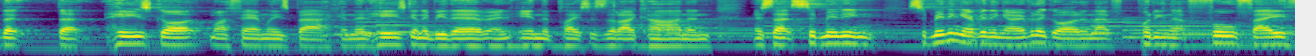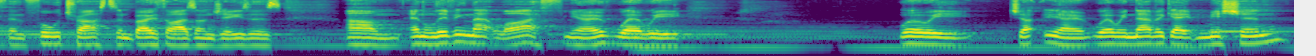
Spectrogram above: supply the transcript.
that, that He's got my family's back and that He's going to be there in, in the places that I can't. And it's that submitting, submitting everything over to God and that putting that full faith and full trust and both eyes on Jesus um, and living that life, you know, where we, where we, you know, where we navigate mission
